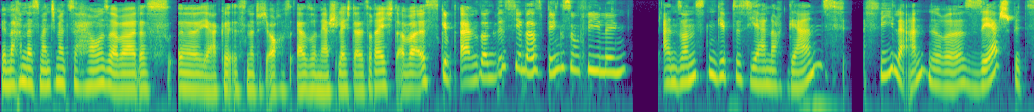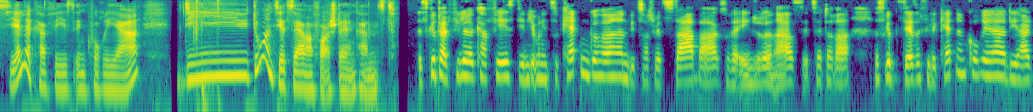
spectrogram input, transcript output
Wir machen das manchmal zu Hause, aber das äh, ja, ist natürlich auch eher so mehr schlecht als recht, aber es gibt einem so ein bisschen das Bingsu-Feeling. Ansonsten gibt es ja noch ganz viele andere sehr spezielle Cafés in Korea, die du uns jetzt ja mal vorstellen kannst. Es gibt halt viele Cafés, die nicht unbedingt zu Ketten gehören, wie zum Beispiel jetzt Starbucks oder Angel and Us etc. Es gibt sehr, sehr viele Ketten in Korea, die halt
